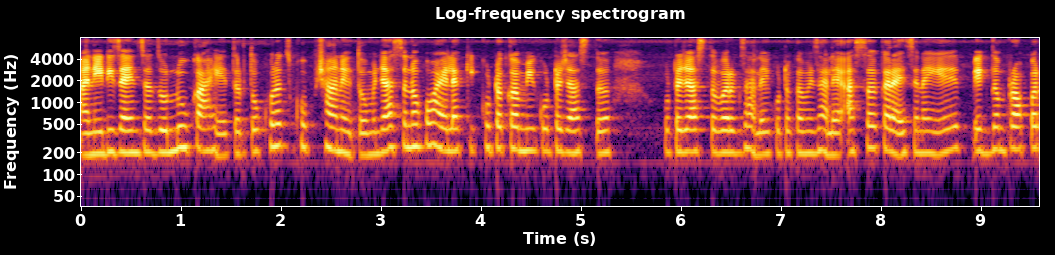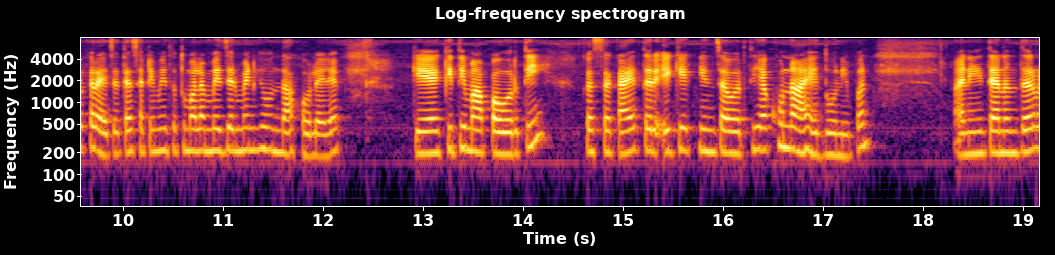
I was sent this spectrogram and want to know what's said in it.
आणि डिझाईनचा जो लुक आहे तर तो खरंच खूप छान येतो. म्हणजे असं नको व्हायला की कुठं कमी कुठं जास्त कुठं जास्त वर्क झालं आहे कुठं कमी झालं आहे असं करायचं नाही आहे एकदम प्रॉपर करायचं. त्यासाठी मी तर तुम्हाला मेजरमेंट घेऊन दाखवलेलं. आहे की किती मापावरती कसं काय तर एक एक इंचावरती ह्या खुणा आहेत दोन्ही पण. आणि त्यानंतर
